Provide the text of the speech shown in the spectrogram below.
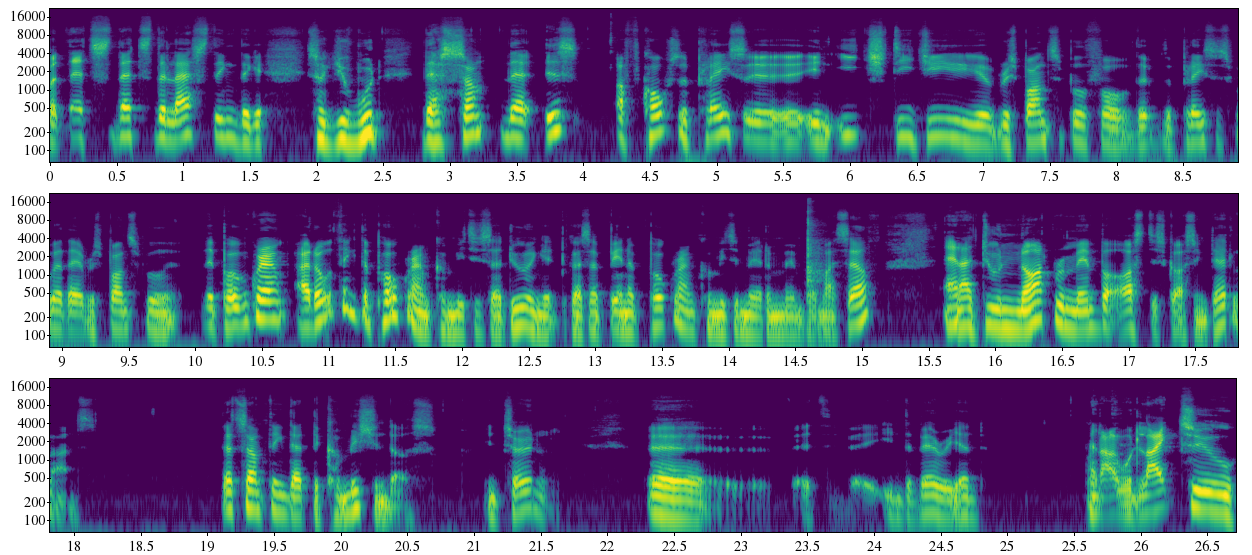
but that's that's the last thing they get. So you would there's some there is of course a place uh, in each dg responsible for the, the places where they're responsible. The program i don't think the program committees are doing it because i've been a program committee member myself and i do not remember us discussing deadlines. That's something that the commission does internally uh, in the very end and I would like to.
